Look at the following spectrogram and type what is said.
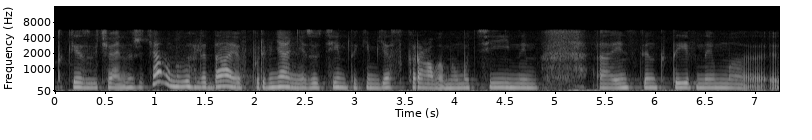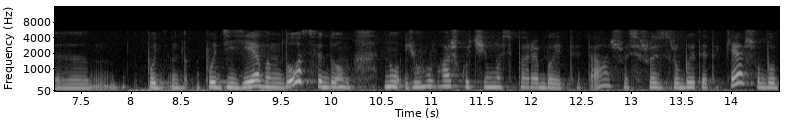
таке звичайне життя, воно виглядає в порівнянні з оцім таким яскравим, емоційним, е, інстинктивним, е, подієвим досвідом. Ну, його важко чимось перебити, та? щось щось зробити таке, щоб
